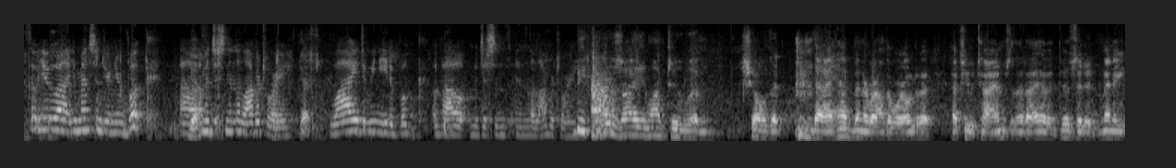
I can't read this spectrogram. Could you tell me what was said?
So you uh, you mentioned your new book, uh, Yes. A Magician in the Laboratory. Yes. Why do we need a book about magicians in the laboratory? Because I want to um, show that that I have been around the world a, a few times, and that I have visited many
